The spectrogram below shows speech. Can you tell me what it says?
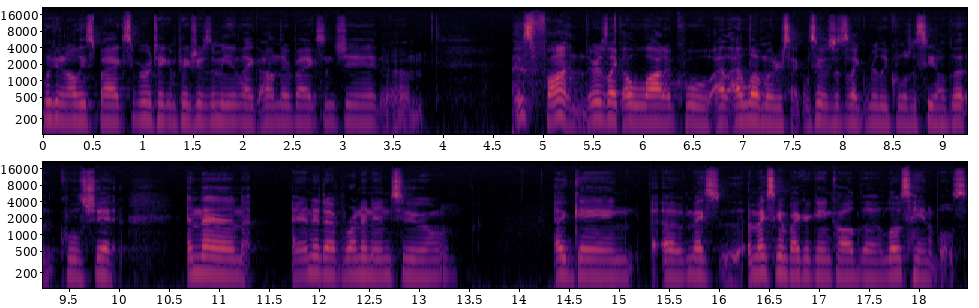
looking at all these bikes. People were taking pictures of me like on their bikes and shit. Um, it was fun. There was like a lot of cool. I, I love motorcycles. It was just like really cool to see all the cool shit. And then I ended up running into a gang of Mex- a Mexican biker gang called the Los Hannibals.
